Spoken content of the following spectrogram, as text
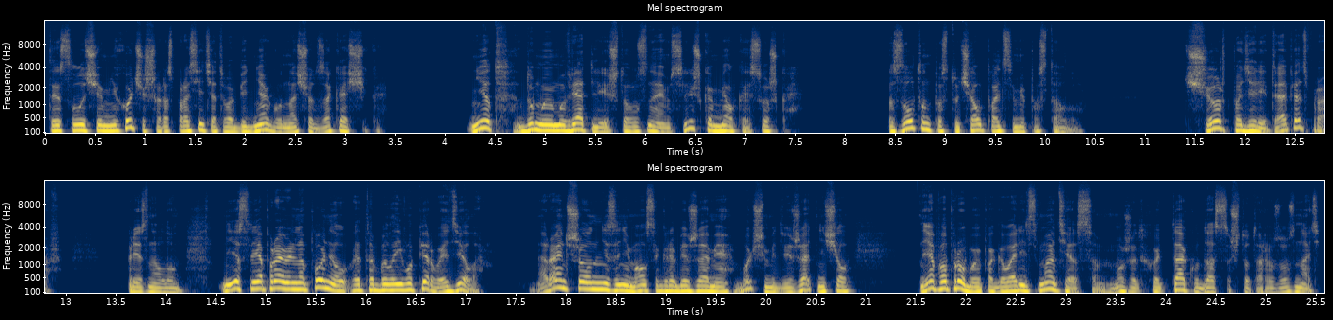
Ты случаем не хочешь расспросить этого беднягу насчет заказчика? Нет, думаю, мы вряд ли что узнаем. Слишком мелкая сошка. Золтан постучал пальцами по столу. «Черт подери, ты опять прав», — признал он. «Если я правильно понял, это было его первое дело. Раньше он не занимался грабежами, больше медвежатничал. Я попробую поговорить с Матиасом, может, хоть так удастся что-то разузнать.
